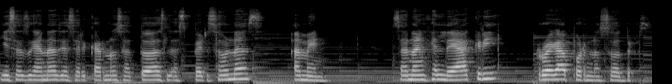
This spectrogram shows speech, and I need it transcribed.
y esas ganas de acercarnos a todas las personas. Amén. San Ángel de Acri, ruega por nosotros.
